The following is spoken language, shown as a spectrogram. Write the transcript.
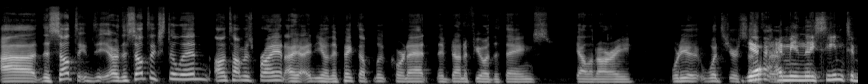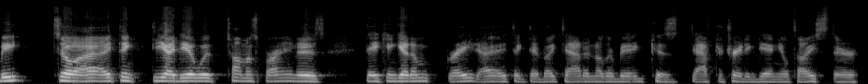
Uh, the Celtics are the Celtics still in on Thomas Bryant? I, you know, they picked up Luke Kornet. They've done a few other things. Gallinari. What do you? What's your? yeah, there? I mean, they seem to be. So I, I think the idea with Thomas Bryant is they can get him, great. I think they'd like to add another big because after trading Daniel Theis, they're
